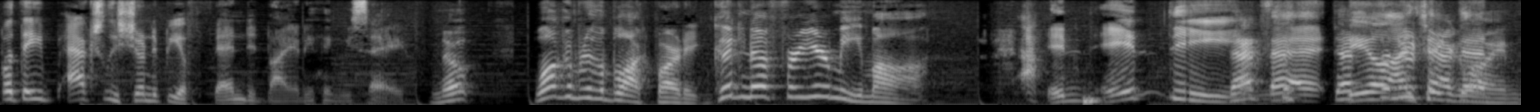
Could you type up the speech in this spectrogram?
but they actually shouldn't be offended by anything we say. nope. Welcome to the block party. Good enough for your Meemaw. In, indeed. That's the, That- that's Neil, the I new think that- tagline.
